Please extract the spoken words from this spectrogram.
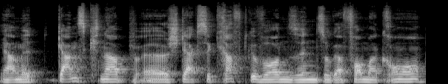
ja mit ganz knapp äh, stärkste Kraft geworden sind, sogar vor Macron.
